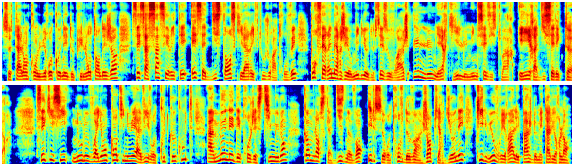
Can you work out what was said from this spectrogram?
ce talent qu'on lui reconnaît depuis longtemps déjà, c'est sa sincérité et cette distance qu'il arrive toujours à trouver pour faire émerger au milieu de ses ouvrages une lumière qui illumine ses histoires et irradie ses lecteurs. C'est qu'ici, nous le voyons continuer à vivre coûte que coûte, à mener des projets stimulants, comme lorsqu'à 19 ans, il se retrouve devant un Jean-Pierre Dionnet qui lui ouvrira les pages de métal hurlant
